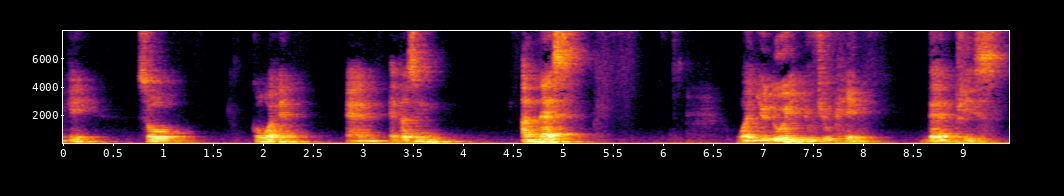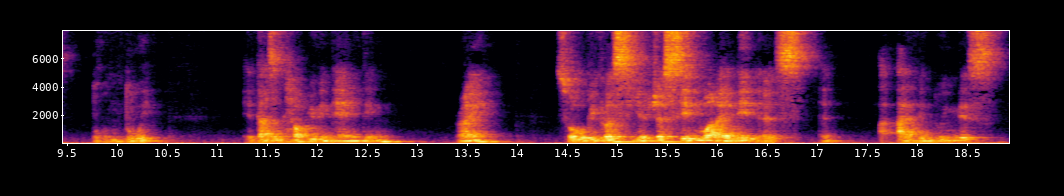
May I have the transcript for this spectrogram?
okay so go ahead. And it doesn't unless when you do it you feel pain then please don't do it. It doesn't help you in anything right? So because you've just seen what I did as I've been doing this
